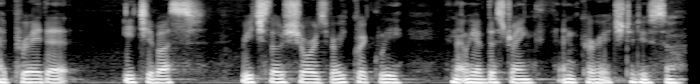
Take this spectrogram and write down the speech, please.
I pray that each of us reach those shores very quickly and that we have the strength and courage to do so.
